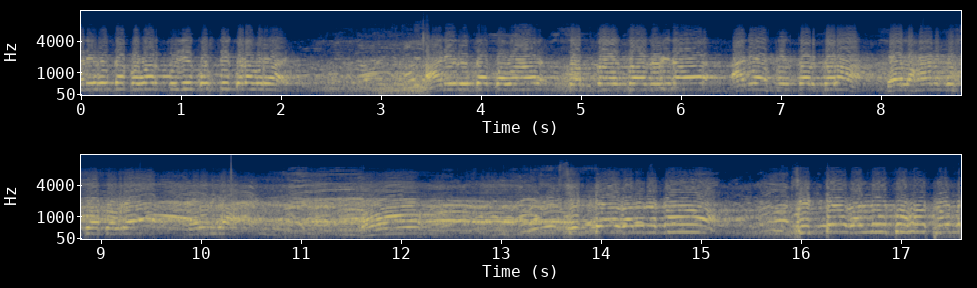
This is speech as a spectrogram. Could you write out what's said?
अनिरुद्ध पवार तुझी कुस्ती कोणाबरोबर आहे? अनिरुद्ध पवार सप्ताहचा जोडीदार आणि असतील तर चला या लहान कुस्त्या तेवढ्या करून घ्या. हो. शिट्ट्या घालू नका. शिट्ट्या घालण्याचा हा फेड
